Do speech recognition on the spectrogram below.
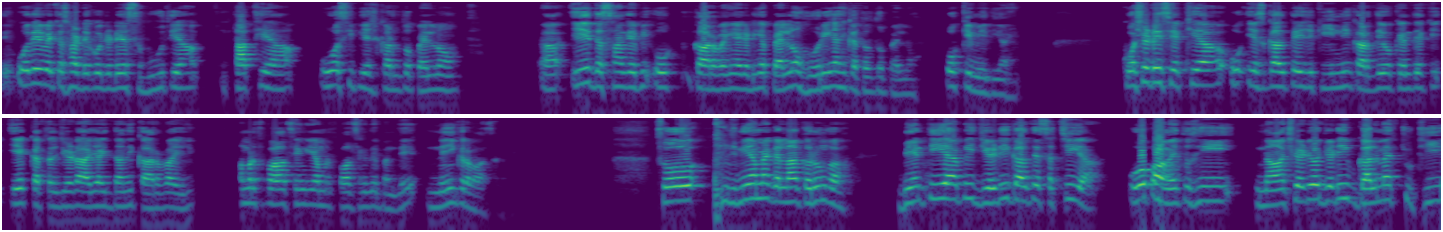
ਤੇ ਉਹਦੇ ਵਿੱਚ ਸਾਡੇ ਕੋਲ ਜਿਹੜੇ ਸਬੂਤ ਆ, ਤੱਥ ਆ, ਉਹ ਅਸੀਂ ਪੇਸ਼ ਕਰਨ ਤੋਂ ਪਹਿਲਾਂ ਇਹ ਦੱਸਾਂਗੇ ਵੀ ਉਹ ਕਾਰਵਾਈਆਂ ਜਿਹੜੀਆਂ ਪਹਿਲਾਂ ਹੋ ਰਹੀਆਂ ਸੀ ਕਤਲ ਤੋਂ ਪਹਿਲਾਂ, ਉਹ ਕਿਵੇਂ ਦੀਆਂ ਸੀ। ਕੁਛ ਜਿਹੜੇ ਸਿੱਖ ਆ, ਉਹ ਇਸ ਗੱਲ ਤੇ ਯਕੀਨ ਨਹੀਂ ਕਰਦੇ, ਉਹ ਕਹਿੰਦੇ ਕਿ ਇਹ ਕਤਲ ਜਿਹੜਾ ਆ ਜਾਂ ਇਦਾਂ ਦੀ ਕਾਰਵਾਈ ਅਮਰਤਪਾਲ ਸਿੰਘ ਜਾਂ ਅਮਰਤਪਾਲ ਸਿੰਘ ਦੇ ਬੰਦੇ ਨਹੀਂ ਕਰਵਾ ਸਕਦੇ। ਸੋ ਜਿੰਨੀਆਂ ਮੈਂ ਗੱਲਾਂ ਕਰੂੰਗਾ, ਬੇਨਤੀ ਹੈ ਵੀ ਜਿਹੜੀ ਗੱਲ ਤੇ ਸੱਚੀ ਆ, ਉਹ ਭਾਵੇਂ ਤੁਸੀਂ ਨਾ ਛੇੜਿਓ, ਜਿਹੜੀ ਗੱਲ ਮੈਂ ਝੂਠੀ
